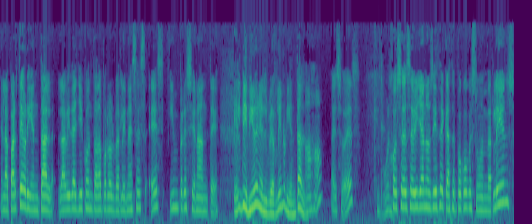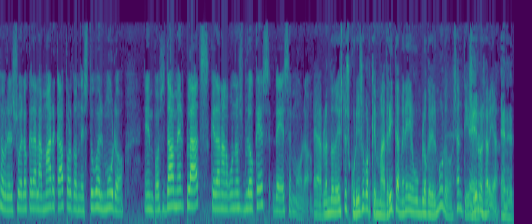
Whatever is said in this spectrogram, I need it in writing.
en la parte oriental. La vida allí contada por los berlineses es impresionante. Él vivió en el Berlín oriental. Ajá, eso es. José de Sevilla nos dice que hace poco que estuvo en Berlín, sobre el suelo queda la marca por donde estuvo el muro en Potsdamer Platz quedan algunos bloques de ese muro. Eh, hablando de esto, es curioso porque en Madrid también hay algún bloque del muro, Santi, eso yo no lo sabía. En el,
